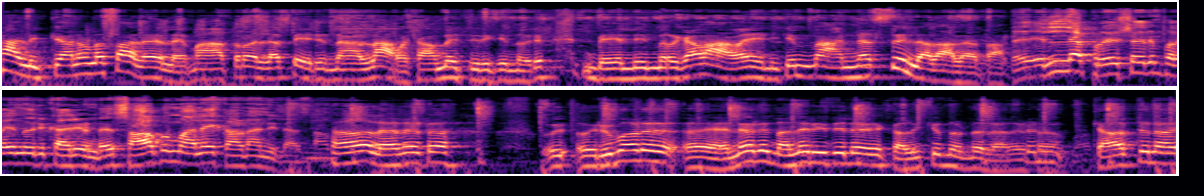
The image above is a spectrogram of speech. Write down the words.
കളിക്കാനുള്ള സ്ഥലമല്ലേ? മാത്രമല്ല പെരുന്നാളിന് അറക്കാൻ വെച്ചിരിക്കുന്ന ഒരു ബലിമൃഗമാവാൻ എനിക്ക് മനസ്സില്ല ലാലേട്ട. എല്ലാ പ്രേക്ഷകരും പറയുന്ന ഒരു കാര്യമുണ്ട്. സാബു മാനെ കാണാനില്ല. ആ ലാലേട്ട. ഒരുപാട് എല്ലാവരും നല്ല രീതിയിൽ കളിക്കുന്നുണ്ട് ലാലേട്ട. ക്യാപ്റ്റൻ ആയ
